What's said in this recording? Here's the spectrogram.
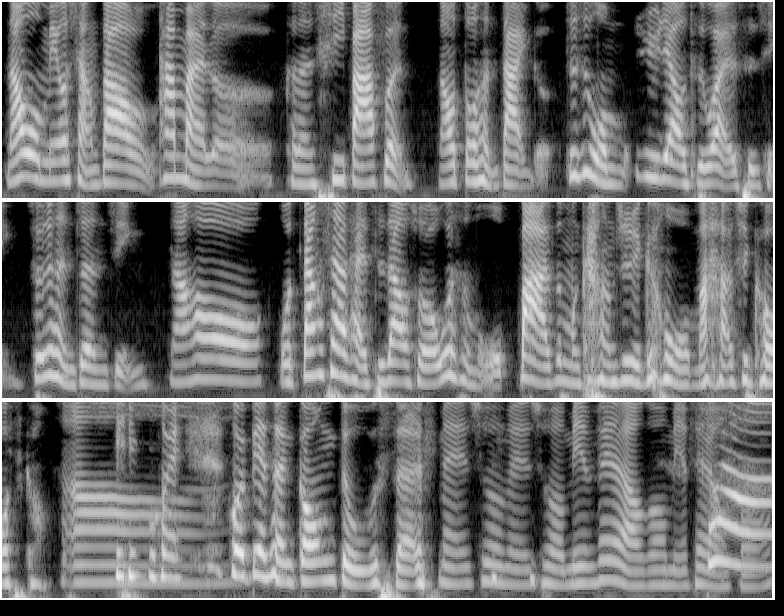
然后我没有想到他买了可能七八份，然后都很大一个，这是我们预料之外的事情，所以就很震惊。然后我当下才知道说，为什么我爸这么抗拒跟我妈 去 Costco，哦，因为会变成攻读生。没错没错，免费老公，免费老公对公。啊，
